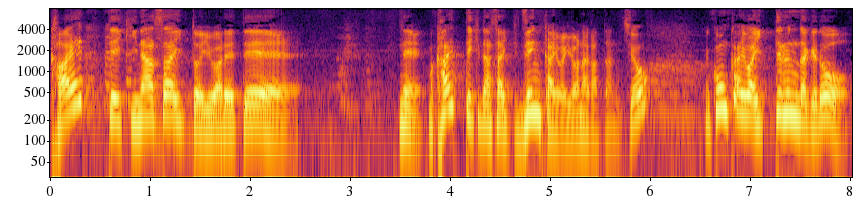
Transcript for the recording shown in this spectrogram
帰ってきなさいと言われてね、帰ってきなさいって前回は言わなかったんですよ。今回は言ってるんだけど、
